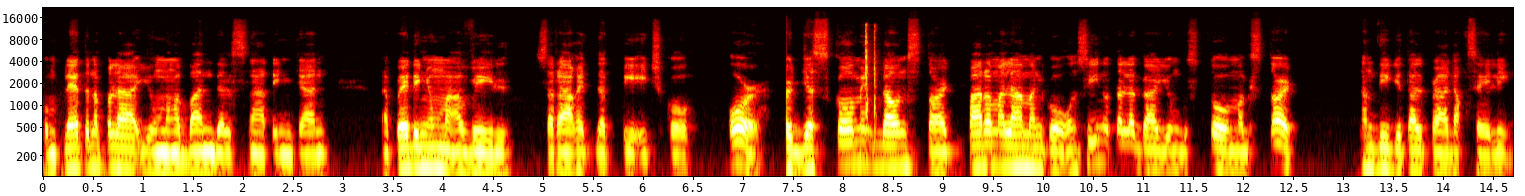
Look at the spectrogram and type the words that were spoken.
Kompleto na pala yung mga bundles natin dyan na pwede nyong ma-avail sa rocket.ph ko or or just comment down start para malaman ko kung sino talaga yung gusto mag-start ng digital product selling.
